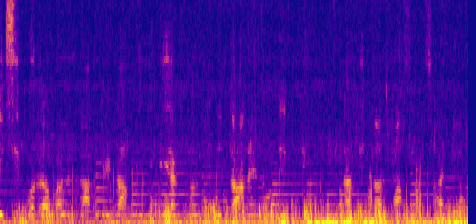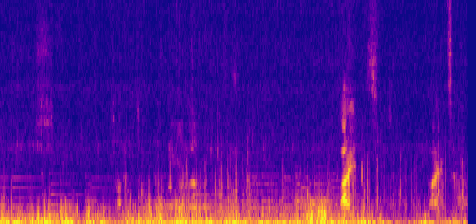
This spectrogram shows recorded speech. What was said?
রিক্সি করে আবার রাত্রি কামড়ে যদি একবার যদি টানে নদী রাতে তার পাঁচ লাইট লাইট ছাড়া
